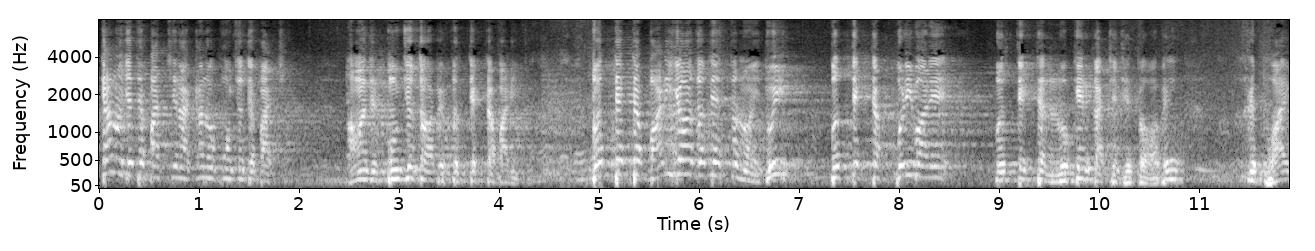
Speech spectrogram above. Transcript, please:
কেন যেতে পারছে না? কেন পৌঁছতে পারছে না? আমাদের পৌঁছতে হবে প্রত্যেকটা বাড়িতে। প্রত্যেকটা বাড়ি যাওয়া যথেষ্ট নয়। দুই, প্রত্যেকটা পরিবারে প্রত্যেকটা লোকের কাছে যেতে হবে। ভয়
